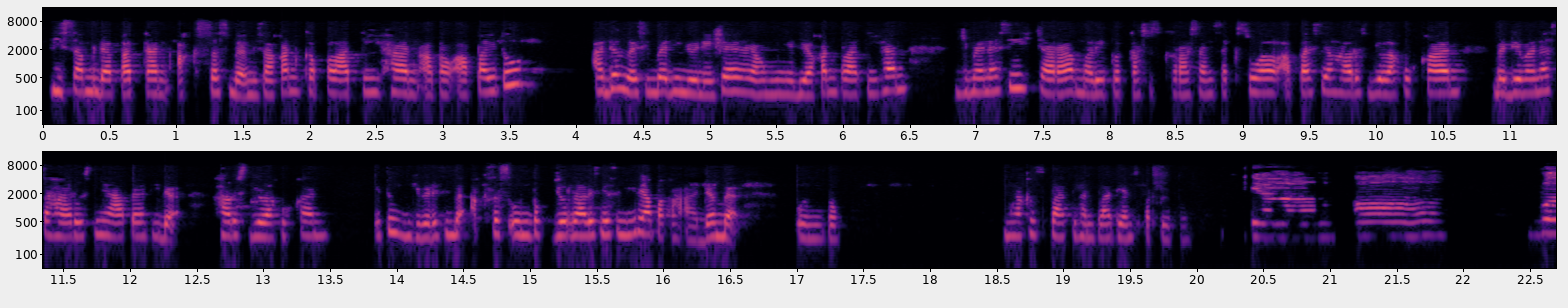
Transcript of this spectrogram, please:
bisa mendapatkan akses Mbak misalkan ke pelatihan atau apa itu ada nggak sih Mbak di Indonesia yang menyediakan pelatihan gimana sih cara meliput kasus kekerasan seksual, apa sih yang harus dilakukan, bagaimana seharusnya, apa yang tidak harus dilakukan. Itu gimana sih Mbak, akses untuk jurnalisnya sendiri apakah ada Mbak untuk mengakses pelatihan-pelatihan seperti itu? Ya, uh, be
